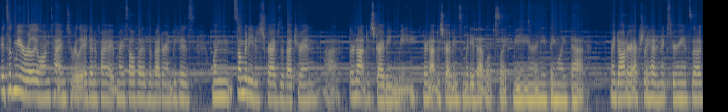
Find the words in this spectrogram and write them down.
It took me a really long time to really identify myself as a veteran because when somebody describes a veteran, uh, they're not describing me. They're not describing somebody that looks like me or anything like that. My daughter actually had an experience a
